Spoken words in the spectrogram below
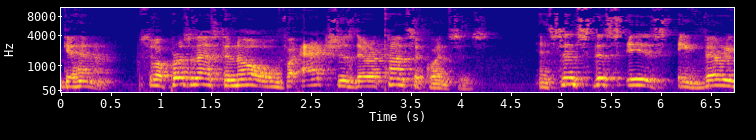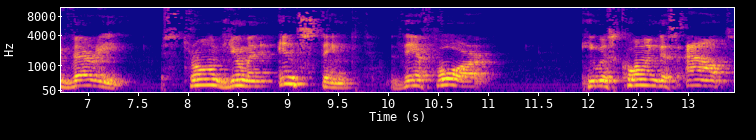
Gehenna. So a person has to know for actions there are consequences. And since this is a very, very strong human instinct, therefore, he was calling this out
